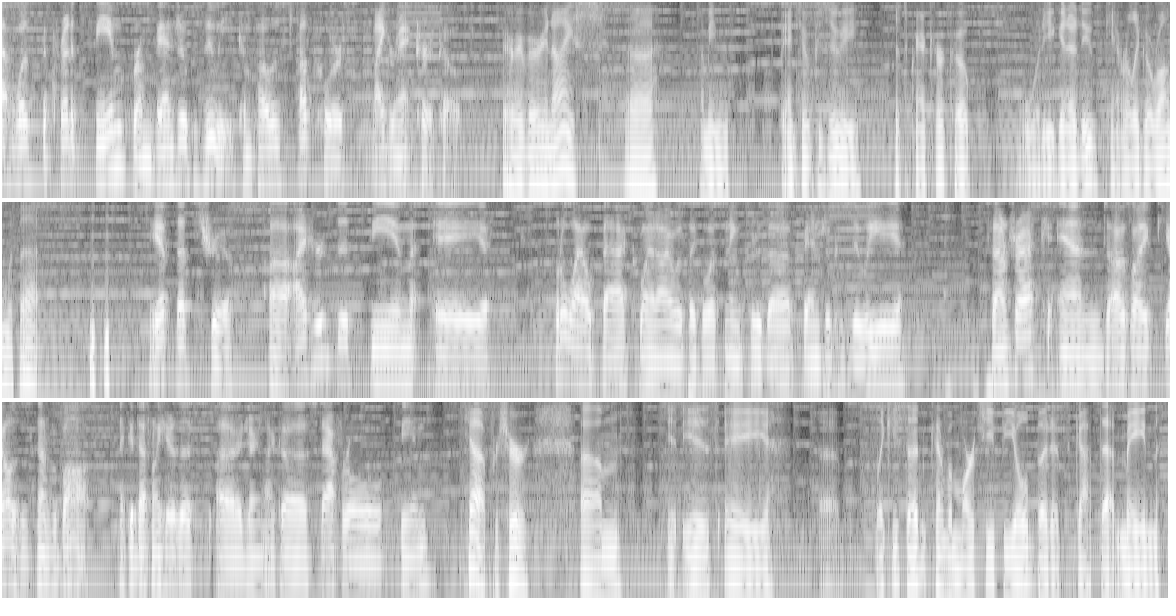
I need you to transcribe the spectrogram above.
That was the credits theme from Banjo Kazooie, composed, of course, by Grant Kirkhope. Very, very nice. Uh, I mean, Banjo Kazooie, it's Grant Kirkhope. What are you going to do? Can't really go wrong with that. yep, that's true. Uh, I heard this theme a little while back when I was like listening through the Banjo Kazooie soundtrack, and I was like, "Yo, this is kind of a bomb." I could definitely hear this uh, during like a staff roll theme. Yeah, for sure. Um, it is a, uh, like you said, kind of a marchy feel, but it's got that main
